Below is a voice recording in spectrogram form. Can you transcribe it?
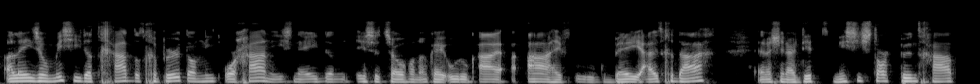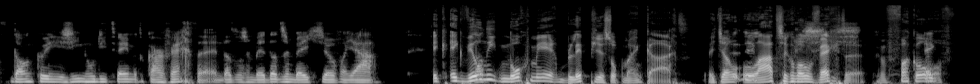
Alleen zo'n missie, dat gaat, dat gebeurt dan niet organisch. Nee, dan is het zo van, oké, okay, Uruk A, A heeft Uruk B uitgedaagd. En als je naar dit missiestartpunt gaat, dan kun je zien hoe die twee met elkaar vechten. En dat, was een, dat is een beetje zo van, ja... Ik, ik wil dat... niet nog meer blipjes op mijn kaart. Weet je wel, laat ze gewoon vechten. Fuck off.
